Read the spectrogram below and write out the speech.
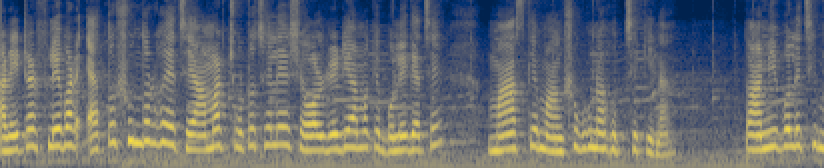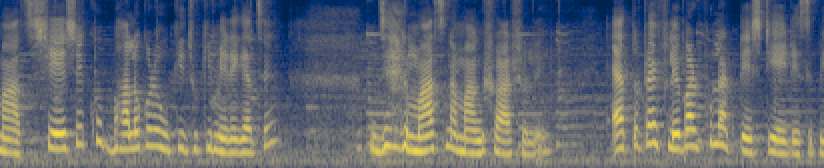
আর এটার ফ্লেভার এত সুন্দর হয়েছে, আমার ছোট ছেলে এসে অলরেডি আমাকে বলে গেছে, মা, আজকে মাংস ভুনা হচ্ছে কি না তো আমি বলেছি, মাছ। সে এসে খুব ভালো করে উকি ঝুঁকি মেরে গেছে যে, মাছ না মাংস আসলে। এতটাই ফ্লেভারফুল আর টেস্টি এই রেসিপি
